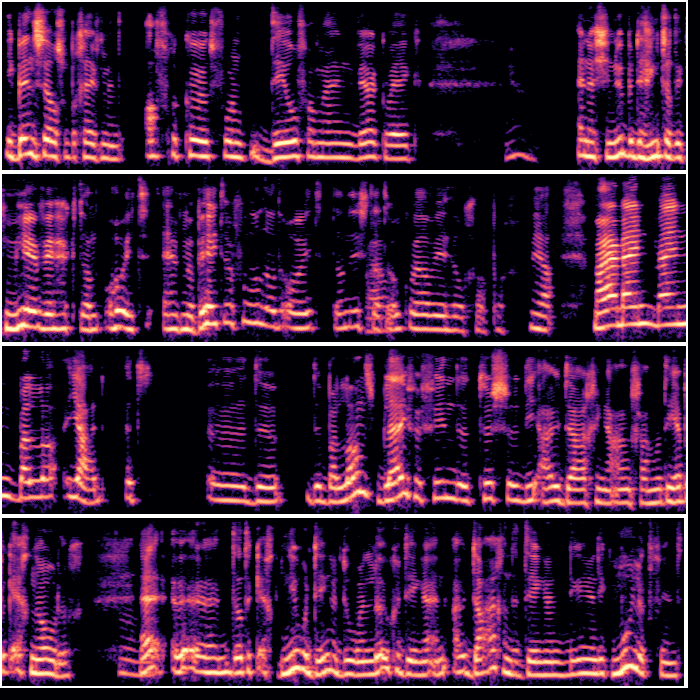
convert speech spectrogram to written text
Ik ben zelfs op een gegeven moment afgekeurd voor een deel van mijn werkweek. Ja. En als je nu bedenkt dat ik meer werk dan ooit en me beter voel dan ooit, dan is dat ook wel weer heel grappig. Ja. Maar mijn, mijn ja, het, uh, de, de balans blijven vinden tussen die uitdagingen aangaan, want die heb ik echt nodig. Mhm. Eh, eh, dat ik echt nieuwe dingen doe en leuke dingen en uitdagende dingen, dingen die ik moeilijk vind.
